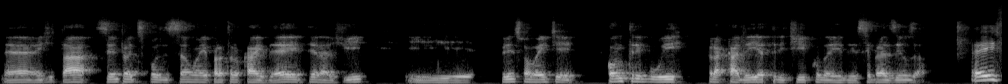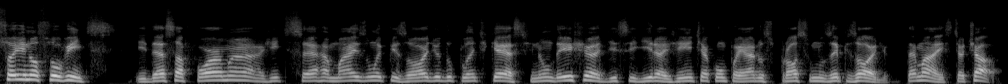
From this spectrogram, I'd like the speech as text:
Né, a gente está sempre à disposição aí para trocar ideia, interagir e principalmente contribuir para a cadeia tritícola aí desse Brasilzão. É isso aí, nossos ouvintes. E dessa forma, a gente encerra mais um episódio do Plantcast. Não deixa de seguir a gente e acompanhar os próximos episódios. Até mais. Tchau, tchau.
